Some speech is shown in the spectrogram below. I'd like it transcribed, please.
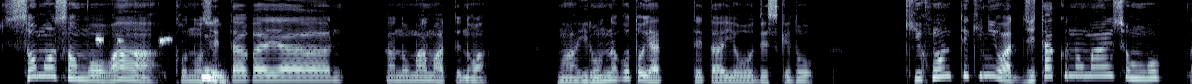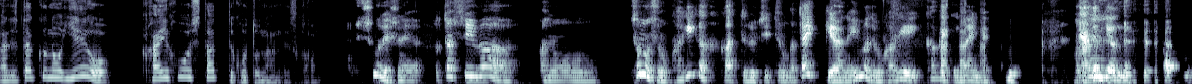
そもそもは、この世田谷、あのママっていうのは、まあいろんなことをやってたようですけど、基本的には自宅のマンションを、あ自宅の家を開放したってことなんですか？そうですね。私は、あの、そもそも鍵がかかってるうちっていうのが大っ嫌いね。今でも鍵かけてないんだけど。鍵はく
